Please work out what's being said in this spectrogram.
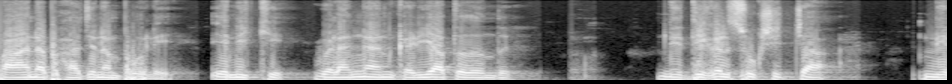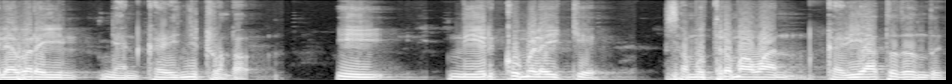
പാനഭാജനം പോലെ എനിക്ക് വിളങ്ങാൻ കഴിയാത്തതെന്ത്? നിധികൾ സൂക്ഷിച്ച നിലവറയിൽ ഞാൻ കഴിഞ്ഞിട്ടുണ്ട്? ഈ നീർക്കുമിളയ്ക്ക് സമുദ്രമാവാൻ കഴിയാത്തതെന്ത്?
